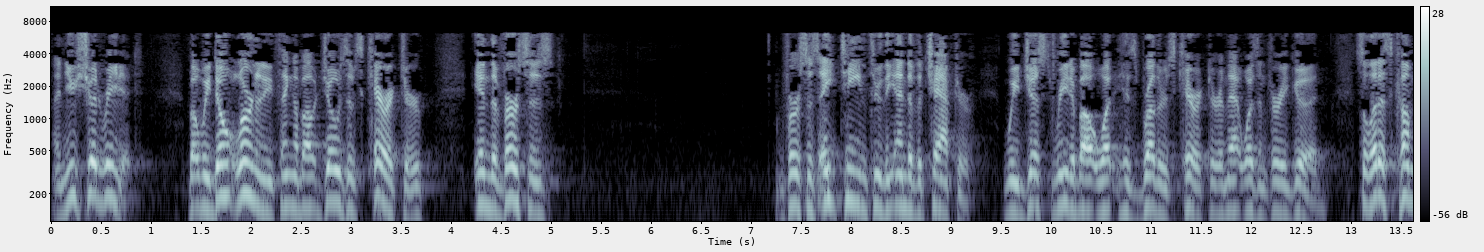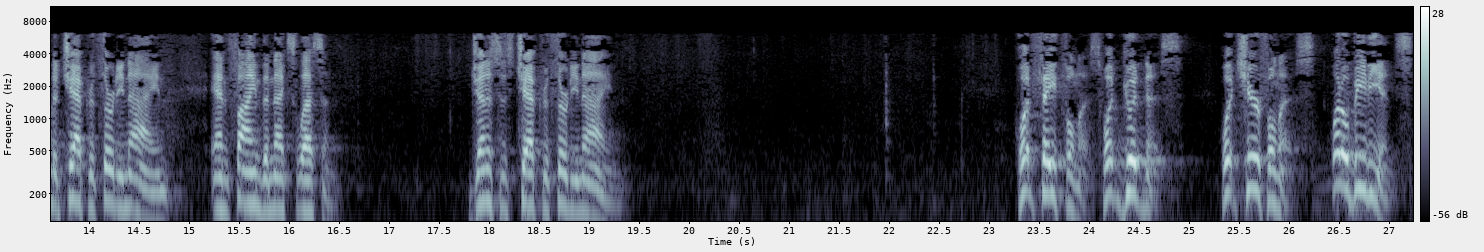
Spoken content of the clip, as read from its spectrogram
And you should read it. But we don't learn anything about Joseph's character in the verses, verses 18 through the end of the chapter. We just read about what his brother's character and that wasn't very good. So let us come to chapter 39 and find the next lesson. Genesis chapter 39. What faithfulness, what goodness, what cheerfulness, what obedience.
